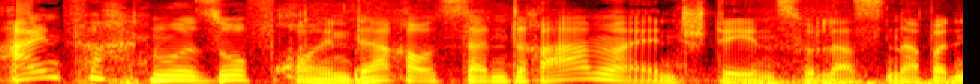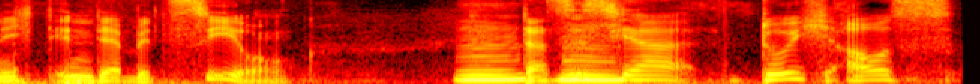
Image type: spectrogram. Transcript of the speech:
Einfach nur so freuen, daraus dann Drama entstehen zu lassen, aber nicht in der Beziehung. Mhm. Das ist ja durchaus,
